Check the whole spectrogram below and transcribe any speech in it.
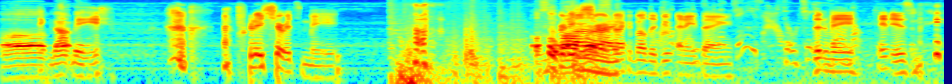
Uh, not me. I'm pretty sure it's me. Also, I'm Pretty wow, sure I'm not gonna be able to do anything. Is it me? It is me.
